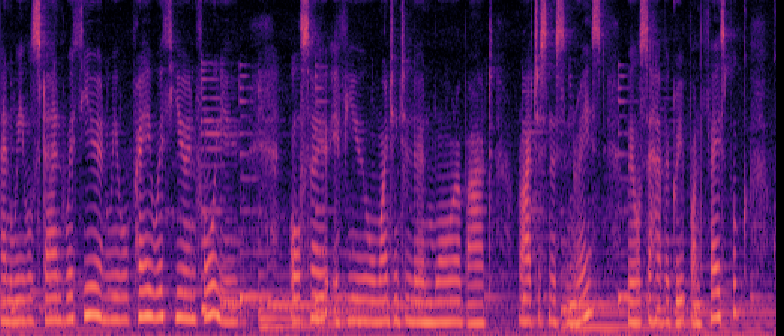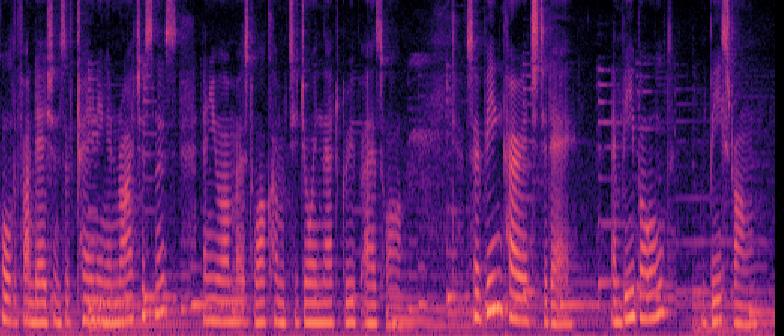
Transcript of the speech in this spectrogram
and we will stand with you and we will pray with you and for you. Also, if you are wanting to learn more about righteousness and rest, we also have a group on Facebook called the Foundations of Training in Righteousness, and you are most welcome to join that group as well. So be encouraged today and be bold, be strong.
